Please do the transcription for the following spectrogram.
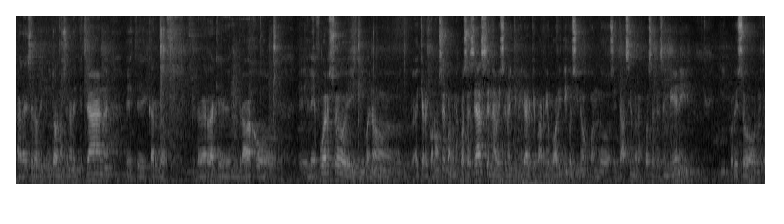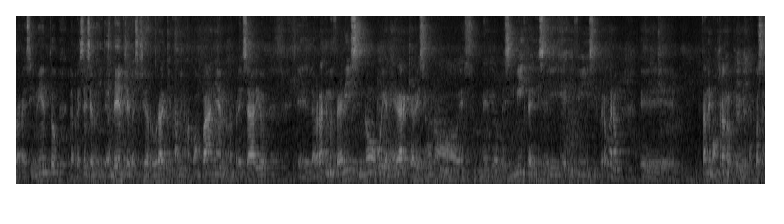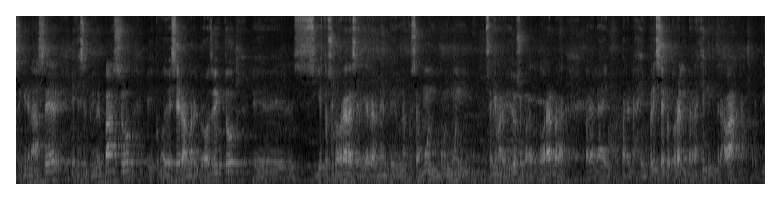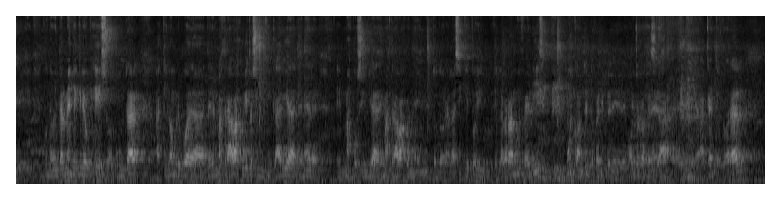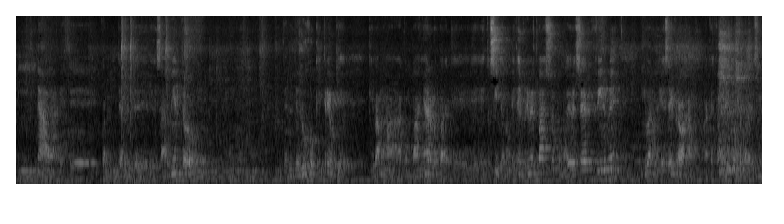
agradecer a los diputados nacionales que están, este, Carlos, la verdad que un trabajo, eh, el esfuerzo y bueno, hay que reconocer cuando las cosas se hacen, a veces no hay que mirar qué partido político, sino cuando se está haciendo las cosas se hacen bien y, por eso nuestro agradecimiento, la presencia de los intendentes, la sociedad rural que también nos acompañan, los empresarios. Eh, la verdad que muy feliz, no voy a negar que a veces uno es medio pesimista y dice, y es difícil, pero bueno, eh, están demostrando que las cosas se quieren hacer, este es el primer paso, eh, como debe ser, armar el proyecto. si esto se lograra sería realmente una cosa muy, muy, muy, sería maravilloso para Totoral, para, para, para las empresas de Totoral y para la gente que trabaja, porque fundamentalmente creo que es eso, apuntar a que el hombre pueda tener más trabajo y esto significaría tener eh, más posibilidades de más trabajo en, el Totoral. Así que estoy, eh, la verdad, muy feliz, muy contento, Felipe, de, volverlo a tener eh, acá en Totoral. Y nada, este, con el intendente de, Sarmiento, un, intendente de lujo que creo que, vamos a acompañarlo para que esto siga. ¿no? Este es el primer paso, como debe ser, firme, y bueno, y a seguir trabajando. Acá estamos dispuestos para eso.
